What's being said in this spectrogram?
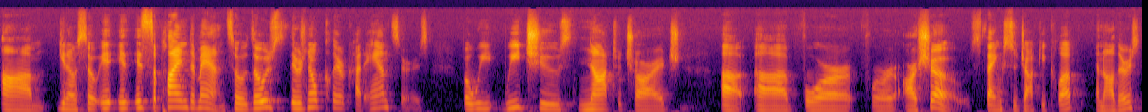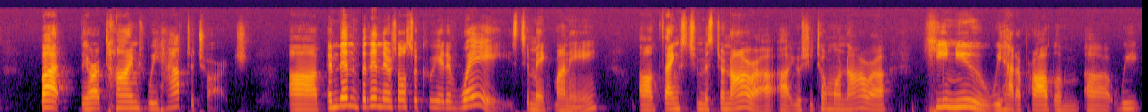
Um, you know, so it, it, it's supply and demand. So those there's no clear-cut answers, but we we choose not to charge uh, uh, for for our shows, thanks to Jockey Club and others. But there are times we have to charge, uh, and then but then there's also creative ways to make money uh, thanks to Mr. Nara, uh, Yoshitomo Nara, he knew we had a problem. Uh, we,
